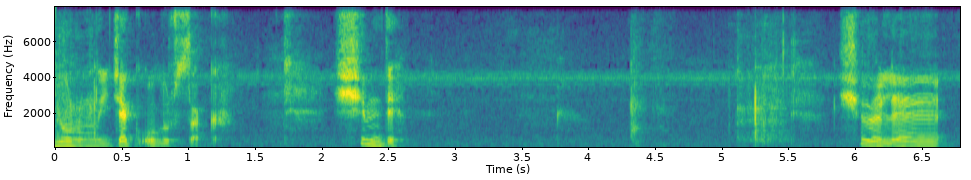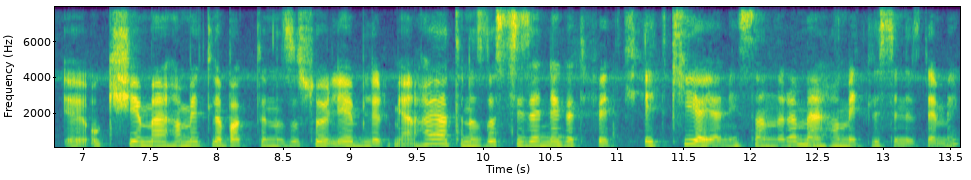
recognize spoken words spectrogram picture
yorumlayacak olursak. Şimdi şöyle e, o kişiye merhametle baktığınızı söyleyebilirim. Yani hayatınızda size negatif etki yayan insanlara merhametlisiniz demek.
